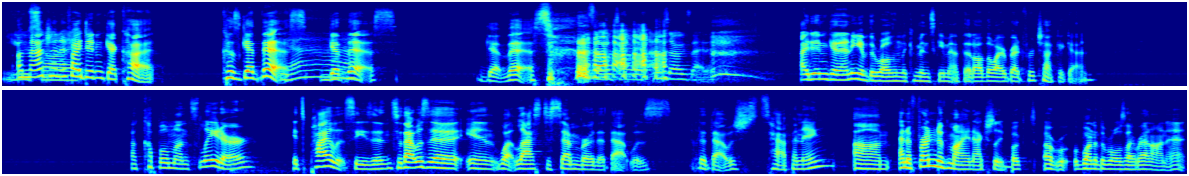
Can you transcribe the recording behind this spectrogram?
you Imagine if it. I didn't get cut. Cuz get this. Get this. Get this. I'm so excited. I'm so excited. I didn't get any of the roles in the Kominsky Method, although I read for Chuck again. A couple months later, it's pilot season, so that was a, in what last December that that was that that was happening. Um, and a friend of mine actually booked a, one of the roles I read on it,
